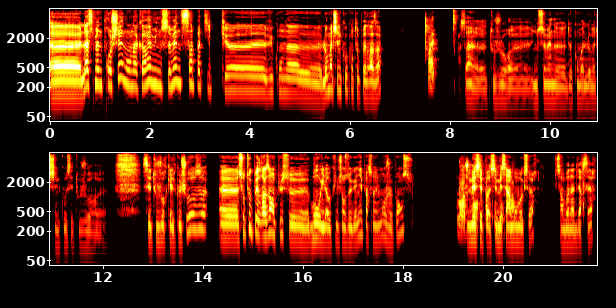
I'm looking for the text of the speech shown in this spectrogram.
Euh, la semaine prochaine, on a quand même une semaine sympathique, euh, vu qu'on a euh, Lomachenko contre Pedraza. Ouais. Ça, toujours une semaine de combat de Lomachenko, c'est toujours, c'est toujours quelque chose. surtout que Pedraza, en plus, bon, il a aucune chance de gagner, personnellement, je pense. mais c'est pas, mais c'est un bon boxeur, c'est un bon adversaire.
